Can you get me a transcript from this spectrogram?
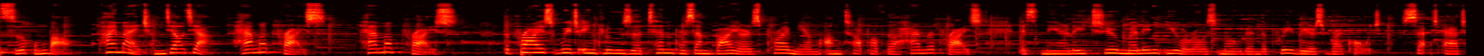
词红宝，拍卖成交价 hammer price，hammer price。The price, which includes a 10% buyer's premium on top of the hammer price, is nearly 2 million euros more than the previous record set at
